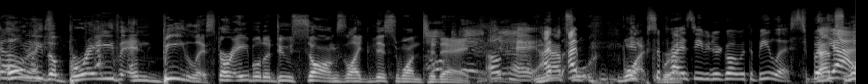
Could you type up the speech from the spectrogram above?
All Only right. the brave and B list are able to do songs like this one today. Okay. And I'm, that's I'm wh- what, surprised even you're going with the B list. But That's yeah.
